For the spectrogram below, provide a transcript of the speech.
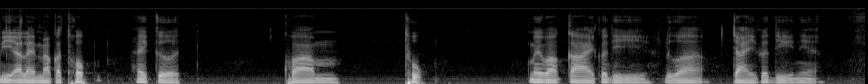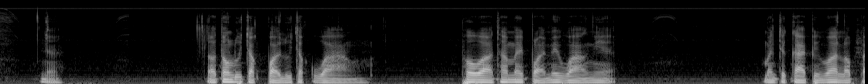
มีอะไรมากระทบให้เกิดความทุกข์ ไม่ว่ากายก็ดี หรือว่าใจก็ดีเนี่ยนะเราต้องรู้จักปล่อยรู้จักวาง เพราะว่าถ้าไม่ปล่อยไม่วางเนี่ย มันจะกลายเป็นว่าเราไป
